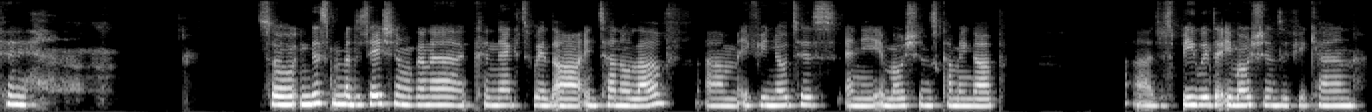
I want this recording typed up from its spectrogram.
Okay. So in this meditation, we're gonna connect with our internal love. Um, if you notice any emotions coming up, uh, just be with the emotions if you can,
